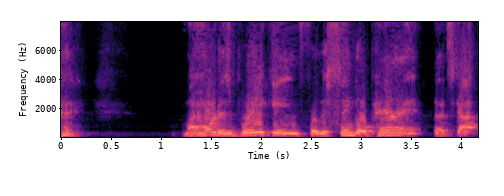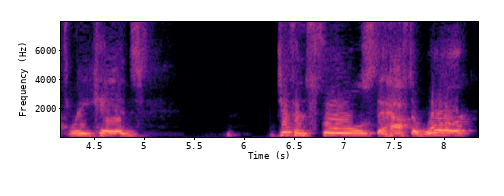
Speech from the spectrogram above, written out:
my heart is breaking for the single parent that's got three kids, different schools that have to work.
